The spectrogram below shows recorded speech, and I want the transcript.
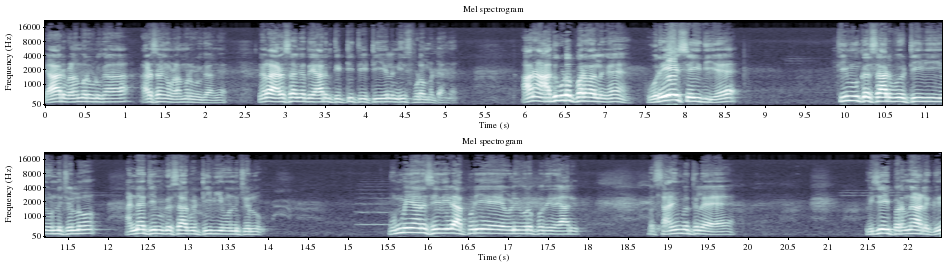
யார் விளம்பரம் கொடுக்கா? அரசாங்கம் விளம்பரம் கொடுக்காங்க. அதனால் அரசாங்கத்தை யாரும் திட்டி தி டிவியில் நியூஸ் போட மாட்டாங்க. ஆனால் அது கூட பரவாயில்லைங்க. ஒரே செய்தியை திமுக சார்பு டிவி ஒன்று சொல்லும் அண்ணா திமுக சார்பு டிவி ஒன்று சொல்லும். உண்மையான செய்திகளை அப்படியே ஒளிபரப்பது யார்? இப்போ சமீபத்தில் விஜய் பிறந்தநாளுக்கு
